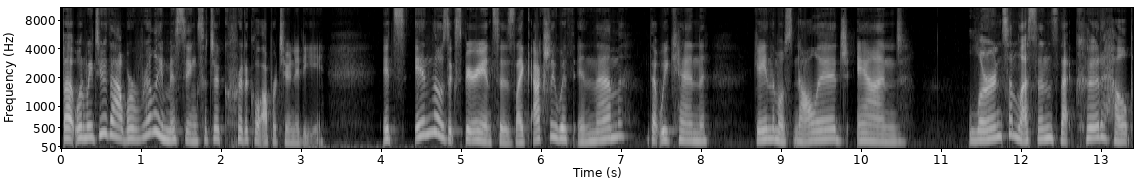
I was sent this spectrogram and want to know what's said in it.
But when we do that, we're really missing such a critical opportunity. It's in those experiences, like actually within them, that we can gain the most knowledge and learn some lessons that could help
